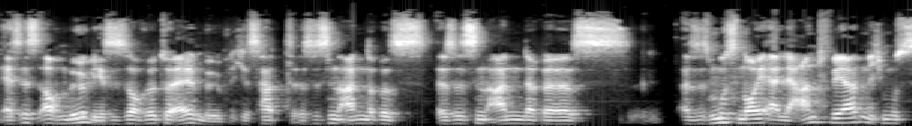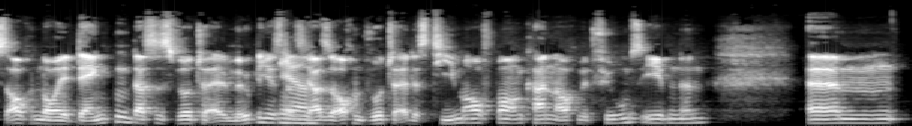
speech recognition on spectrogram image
es ist auch möglich, es ist auch virtuell möglich. Es hat, es ist ein anderes, es ist ein anderes, also es muss neu erlernt werden. Ich muss es auch neu denken, dass es virtuell möglich ist, ja. dass ich also auch ein virtuelles Team aufbauen kann, auch mit Führungsebenen. Ähm,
